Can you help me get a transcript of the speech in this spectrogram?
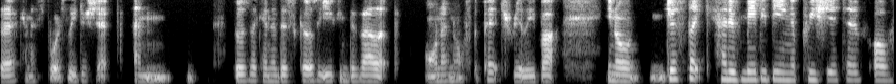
the kind of sports leadership and those are kind of the skills that you can develop on and off the pitch really but you know just like kind of maybe being appreciative of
